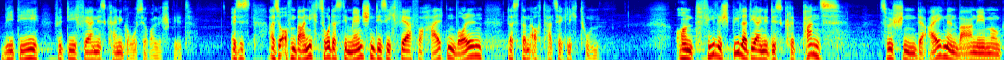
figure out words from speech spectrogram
wie die, für die Fairness keine große Rolle spielt. Es ist also offenbar nicht so, dass die Menschen, die sich fair verhalten wollen, das dann auch tatsächlich tun. Und viele Spieler, die eine Diskrepanz zwischen der eigenen Wahrnehmung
